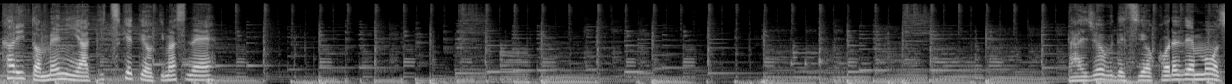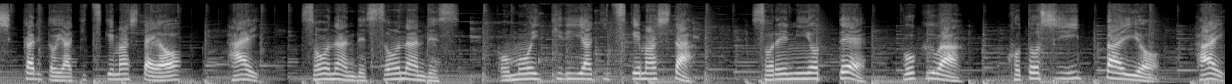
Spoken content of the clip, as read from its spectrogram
っかりと目に焼き付けておきますね。大丈夫ですよ。これでもうしっかりと焼き付けましたよ。はい。そうなんです。そうなんです。思いっきり焼き付けました。それによって僕は今年いっぱいをはい。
